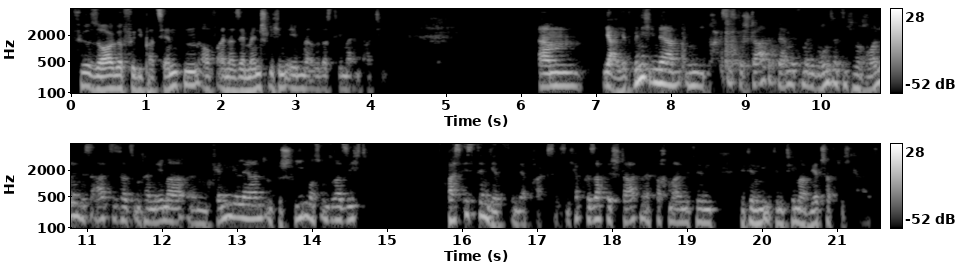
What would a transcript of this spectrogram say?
Fürsorge für die Patienten auf einer sehr menschlichen Ebene, also das Thema Empathie. Ähm, ja, jetzt bin ich in, der, in die Praxis gestartet. Wir haben jetzt mal die grundsätzlichen Rollen des Arztes als Unternehmer ähm, kennengelernt und beschrieben aus unserer Sicht. Was ist denn jetzt in der Praxis? Ich habe gesagt, wir starten einfach mal mit, den, mit, den, mit dem Thema Wirtschaftlichkeit.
